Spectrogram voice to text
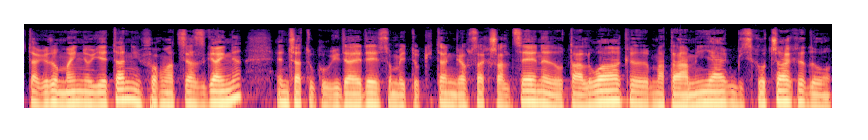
eta gero main horietan informatzeaz gain, entzatuko gira ere zonbaitokitan gauzak saltzen, edo taloak, mata amiak, bizkotxak, edo,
